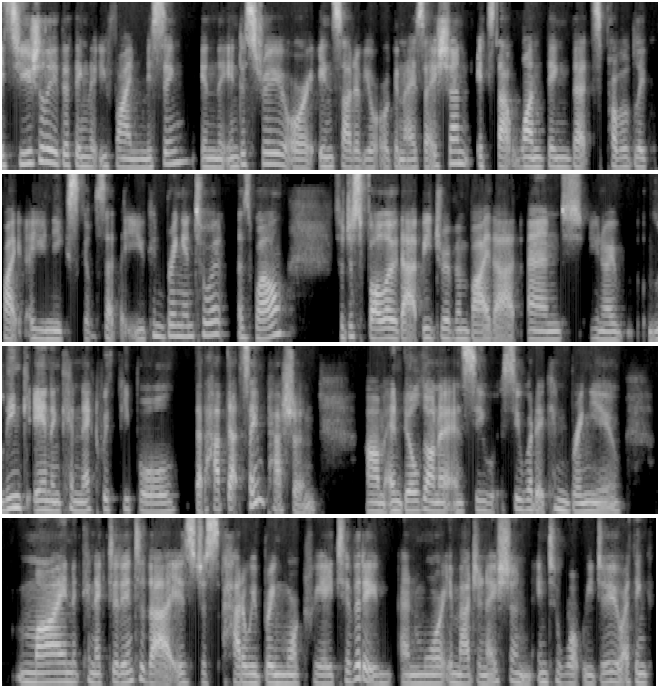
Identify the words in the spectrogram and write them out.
it's usually the thing that you find missing in the industry or inside of your organization. It's that one thing that's probably quite a unique skill set that you can bring into it as well. So just follow that, be driven by that, and you know, link in and connect with people that have that same passion, um, and build on it and see see what it can bring you. Mine connected into that is just how do we bring more creativity and more imagination into what we do? I think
